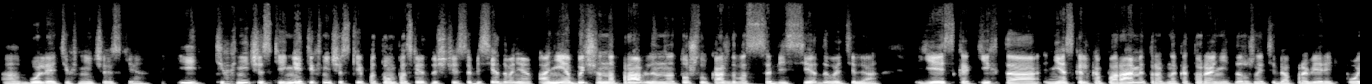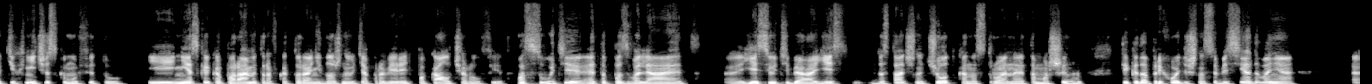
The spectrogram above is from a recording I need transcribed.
а, более технические, и технические, и нетехнические, потом последующие собеседования, они обычно направлены на то, что у каждого собеседователя есть каких-то несколько параметров, на которые они должны тебя проверить по техническому фиту, и несколько параметров, которые они должны у тебя проверить по cultural fit. По сути, это позволяет, э, если у тебя есть достаточно четко настроенная эта машина, ты когда приходишь на собеседование, э,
